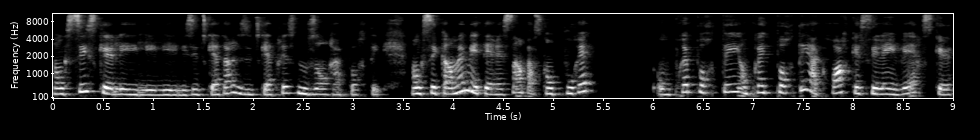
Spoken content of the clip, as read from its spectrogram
Donc, c'est ce que les, les, les, les éducateurs et les éducatrices nous ont rapporté. Donc, c'est quand même intéressant parce qu'on pourrait on pourrait porter, on pourrait être porté à croire que c'est l'inverse, que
